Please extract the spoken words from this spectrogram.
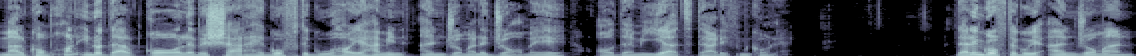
ملکم خان این رو در قالب شرح گفتگوهای همین انجمن جامعه آدمیت تعریف می‌کنه. در این گفتگوی انجمن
